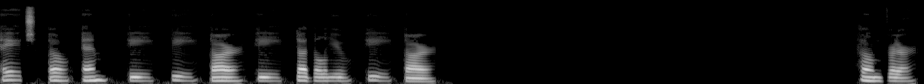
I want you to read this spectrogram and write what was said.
H O M E B R E W E R. Homebrewer.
